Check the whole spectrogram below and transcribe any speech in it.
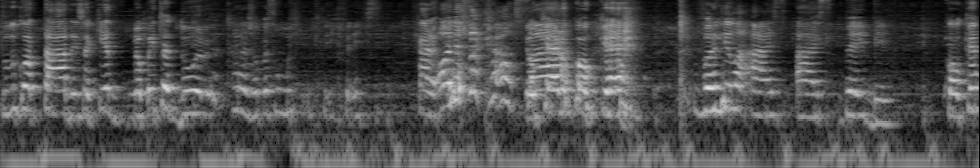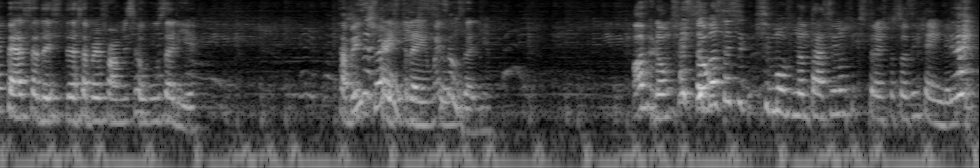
Tudo gotado, isso aqui, é, meu peito é duro. Cara, as roupas são muito incríveis. Cara, Olha essa calça! eu quero qualquer, Vanilla Ice, Ice Baby. Qualquer peça desse- dessa performance eu usaria. Talvez Gente, ficar é estranho, isso. mas eu usaria. Ó, virou um Mas se festão. você se, se movimentar assim, não fica estranho, as pessoas entendem.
